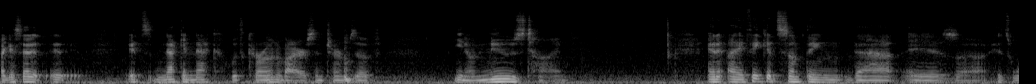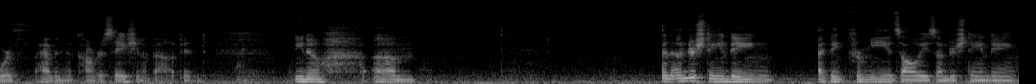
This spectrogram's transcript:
like I said, it, it it's neck and neck with coronavirus in terms of, you know, news time. And I think it's something that is uh, it's worth having a conversation about, and you know, um, an understanding. I think for me, it's always understanding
